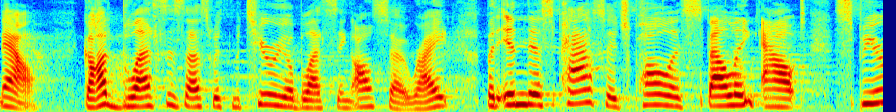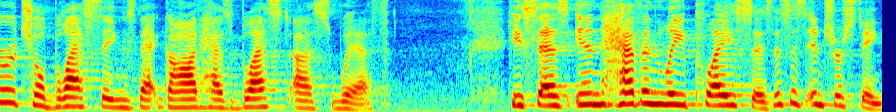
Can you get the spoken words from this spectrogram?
Now, God blesses us with material blessing also, right? But in this passage, Paul is spelling out spiritual blessings that God has blessed us with. He says, in heavenly places. This is interesting.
